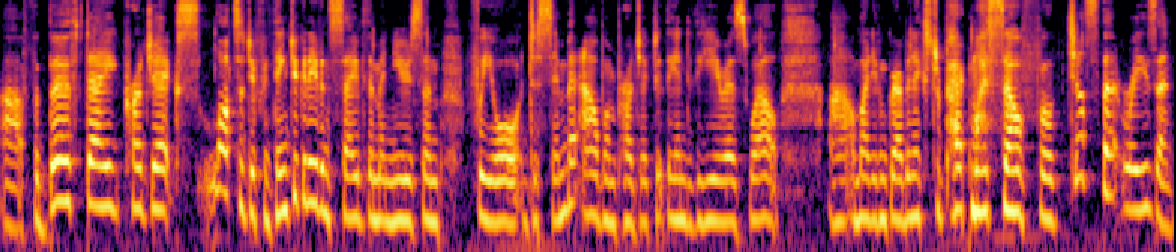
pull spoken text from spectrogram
uh, for birthday projects, lots of different things. You could even save them and use them for your December album project at the end of the year as well. Uh, I might even grab an extra pack myself for just that reason.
